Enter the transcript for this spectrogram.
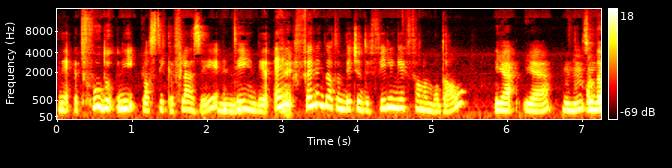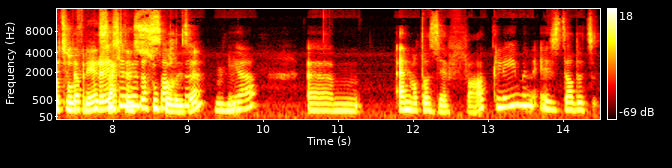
Nee, het voelt ook niet plastieke fles, hè. Mhm. Integendeel. Eigenlijk vind ik dat een beetje de feeling heeft van een model. Ja, ja. mhm. Omdat het zo vrij zacht en soepel is, hè. Mhm. Ja. Ehm, en wat dat zij vaak claimen, is dat het,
